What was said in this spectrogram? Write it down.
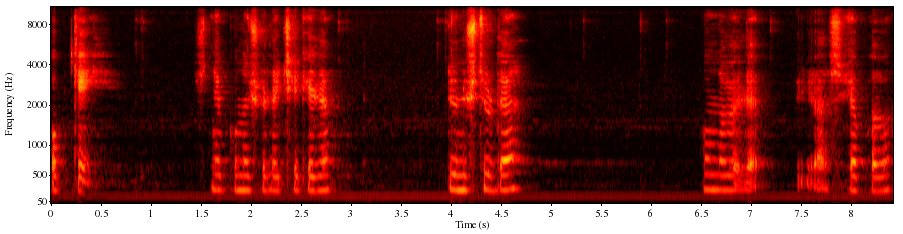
okey şimdi bunu şöyle çekelim dönüştür de onu böyle biraz şey yapalım.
